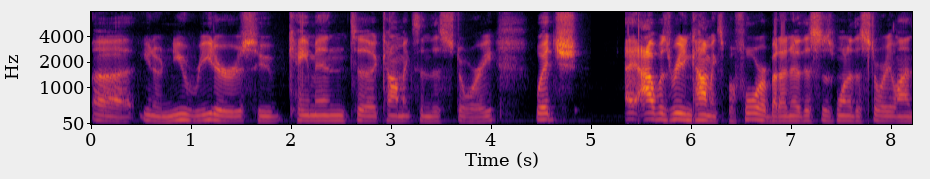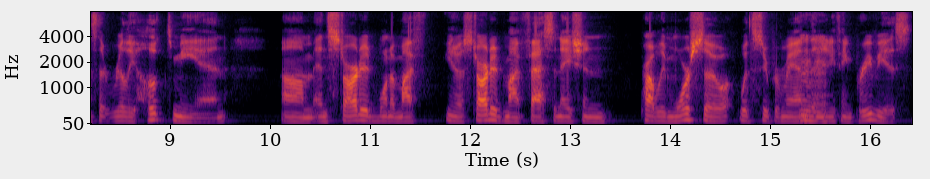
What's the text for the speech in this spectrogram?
uh, you know, new readers who came into comics in this story, which I, I, was reading comics before, but I know this is one of the storylines that really hooked me in, um, and started one of my you know started my fascination probably more so with Superman mm-hmm. than anything previous.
